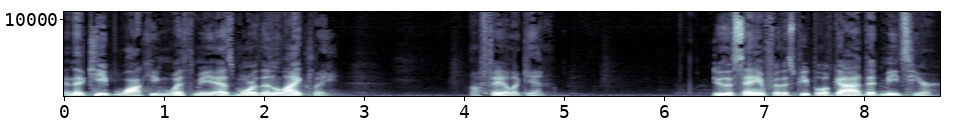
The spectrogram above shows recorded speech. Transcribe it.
And then keep walking with me as more than likely I'll fail again. Do the same for this people of God that meets here.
